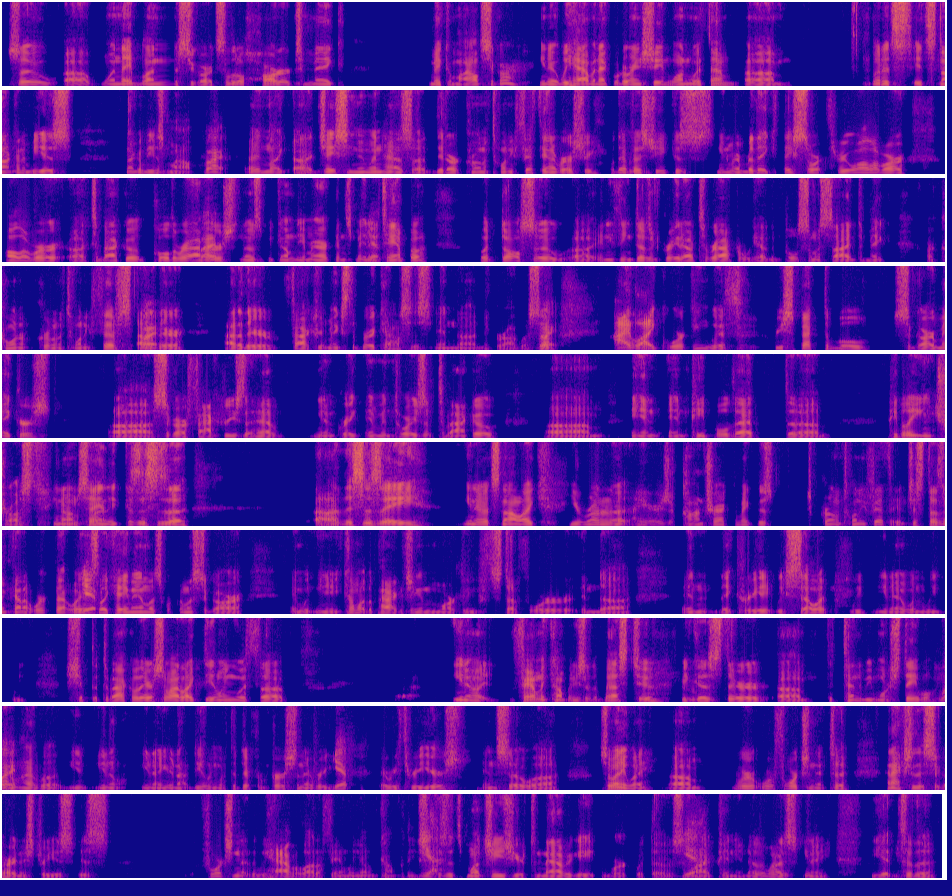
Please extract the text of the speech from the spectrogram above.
So, uh, when they blend a cigar, it's a little harder to make, make a mild cigar. You know, we have an Ecuadorian shade one with them. Um, but it's, it's not gonna be as, not gonna be as mild Right. and like uh JC Newman has uh did our Corona 25th anniversary with Mhm. FSG because you know remember they they sort through all of our all of our uh, tobacco, pull the wrappers, and those become the Americans made in Tampa. But also uh, anything doesn't grade out to wrapper, we have them pull some aside to make our Corona, Corona 25ths out Right. of their out of their factory. It makes the brick houses in uh, Nicaragua. So Right. I like working with respectable cigar makers, uh, cigar factories that have you know great inventories of tobacco, um, and and people that uh, people that you can trust. You know what I'm saying? Right. Because this is a uh, this is a you know it's not like you're running a hey, here's a contract to make this Corona 25th. It just doesn't kind of work that way. Yeah. It's like hey man, let's work on a cigar, and we you know you come up with the packaging and the marketing stuff for it, and uh, and they create it, we sell it, we you know when we we ship the tobacco there. So I like dealing with uh, you know, family companies are the best too because they're um, they tend to be more stable. You don't have a you you know you know you're not dealing with a different person every Yep. every three years, and so uh, so anyway, um, we're we're fortunate to, and actually the cigar industry is is fortunate that we have a lot of family owned companies Yeah. because it's much easier to navigate and work with those, in Yeah. my opinion. Otherwise, you know, you get into the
